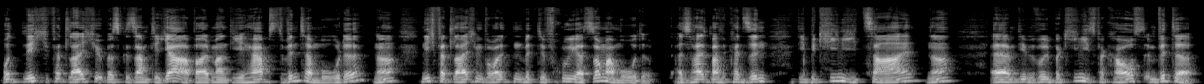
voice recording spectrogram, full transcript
und nicht Vergleiche übers gesamte Jahr, weil man die Herbst-Winter-Mode ne, nicht vergleichen wollten mit der Frühjahrs-Sommer-Mode. Also halt macht keinen Sinn, die Bikini-Zahlen, ne, äh, die wo du Bikinis verkaufst, im Winter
